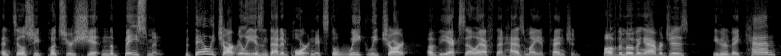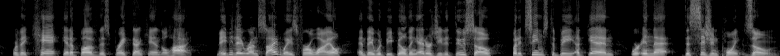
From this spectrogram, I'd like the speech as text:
Until she puts your shit in the basement. The daily chart really isn't that important. It's the weekly chart of the XLF that has my attention. Above the moving averages, either they can or they can't get above this breakdown candle high. Maybe they run sideways for a while and they would be building energy to do so, but it seems to be, again, we're in that decision point zone.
